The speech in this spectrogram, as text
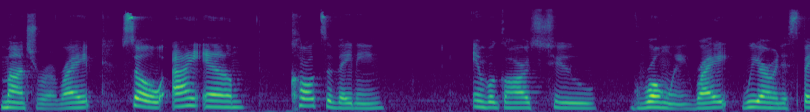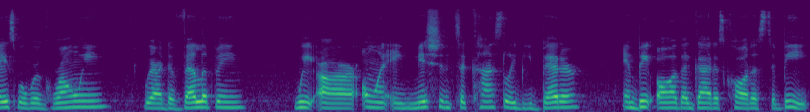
mantra, right? So, I am cultivating in regards to growing, right? We are in a space where we're growing we are developing. We are on a mission to constantly be better and be all that God has called us to be,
